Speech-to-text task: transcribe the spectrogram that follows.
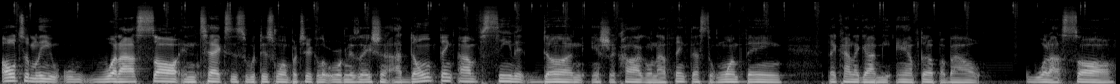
ultimately, what I saw in Texas with this one particular organization, I don't think I've seen it done in Chicago, and I think that's the one thing that kind of got me amped up about what I saw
